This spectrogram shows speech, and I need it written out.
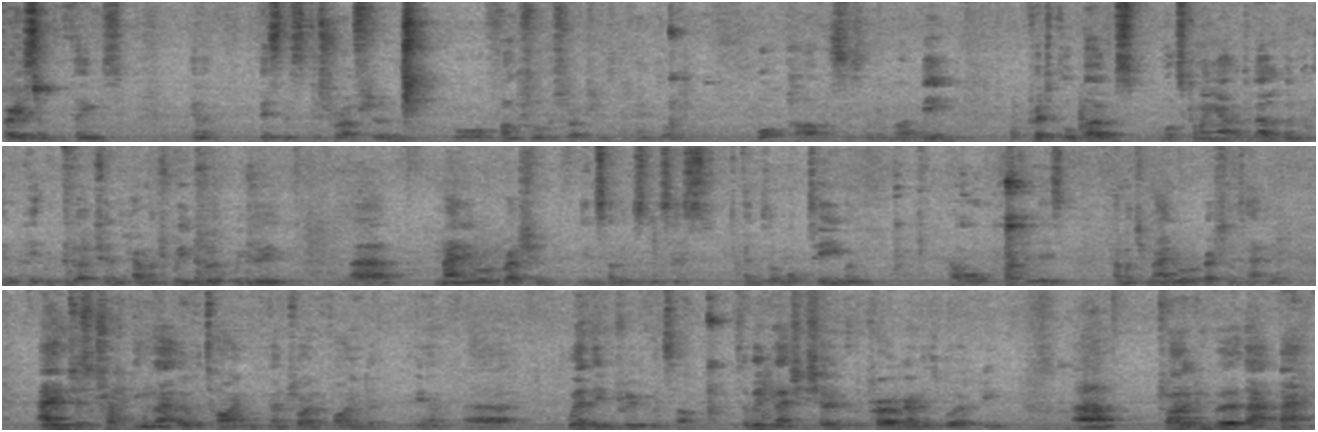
very simple things, you know, business disruptions or functional disruptions, depends on what part of the system it might be. Critical bugs, what's coming out of development and hitting production, how much rework we're doing. Um, manual regression in some instances, depends on what team and how old the project is, how much manual regression is happening. And just tracking that over time and trying to find you know, uh, where the improvements are. So we can actually show that the program is working. Um, trying to convert that back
